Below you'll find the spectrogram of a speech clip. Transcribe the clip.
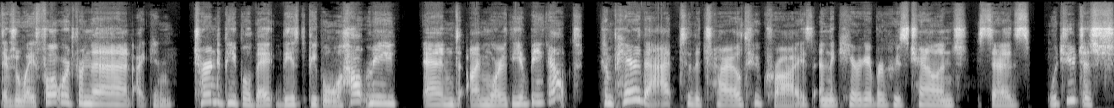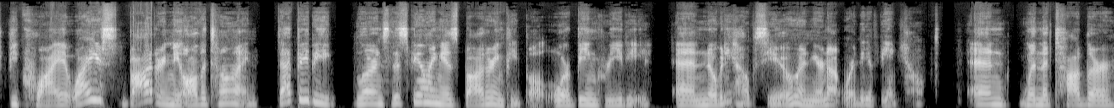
There's a way forward from that. I can turn to people. They, these people will help me and I'm worthy of being helped. Compare that to the child who cries and the caregiver whose challenge says, would you just be quiet? Why are you bothering me all the time? That baby learns this feeling is bothering people or being greedy and nobody helps you and you're not worthy of being helped. And when the toddler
